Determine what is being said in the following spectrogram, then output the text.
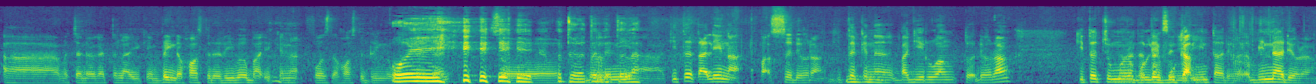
uh, macam dia kata lah you can bring the horse to the river but you cannot force the horse to drink the water. Oi. Kan? So Betul, betul, benda betul ni lah. uh, kita tak boleh nak paksa dia orang. Kita kena bagi ruang untuk dia orang. Kita cuma Diorang boleh buka sendiri. minta dia bina dia orang.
